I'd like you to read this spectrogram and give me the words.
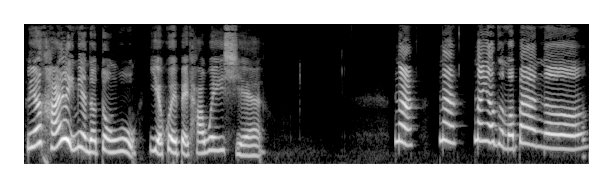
连海里面的动物也会被它威胁。那那那要怎么办呢？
